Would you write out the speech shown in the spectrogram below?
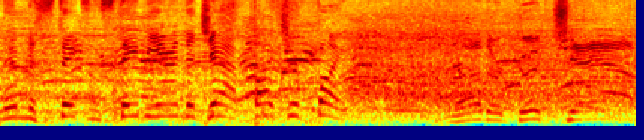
their mistakes and stay behind the jab. Fight your fight. Another good jab.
